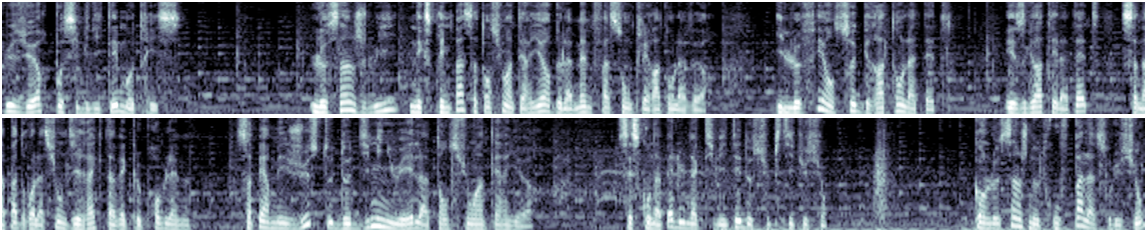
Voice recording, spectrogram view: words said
plusieurs possibilités motrices. Le singe, lui, n'exprime pas sa tension intérieure de la même façon que les ratons laveurs. Il le fait en se grattant la tête. Et se gratter la tête, ça n'a pas de relation directe avec le problème. Ça permet juste de diminuer la tension intérieure. C'est ce qu'on appelle une activité de substitution. Quand le singe ne trouve pas la solution,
